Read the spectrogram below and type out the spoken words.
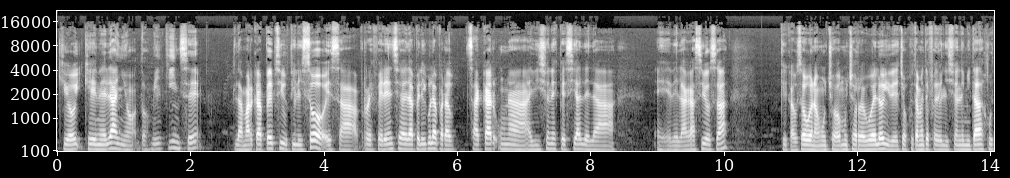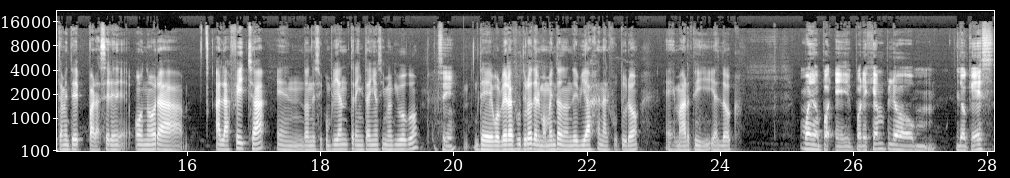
que, hoy, que en el año 2015 la marca Pepsi utilizó esa referencia de la película para sacar una edición especial de la, eh, de la gaseosa, que causó bueno, mucho, mucho revuelo y de hecho justamente fue de edición limitada justamente para hacer eh, honor a, a la fecha en donde se cumplían 30 años, si me equivoco, Sí. de Volver al Futuro, del momento en donde viajan al futuro eh, Marty y el Doc. Bueno, eh, por ejemplo, mm, lo que es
